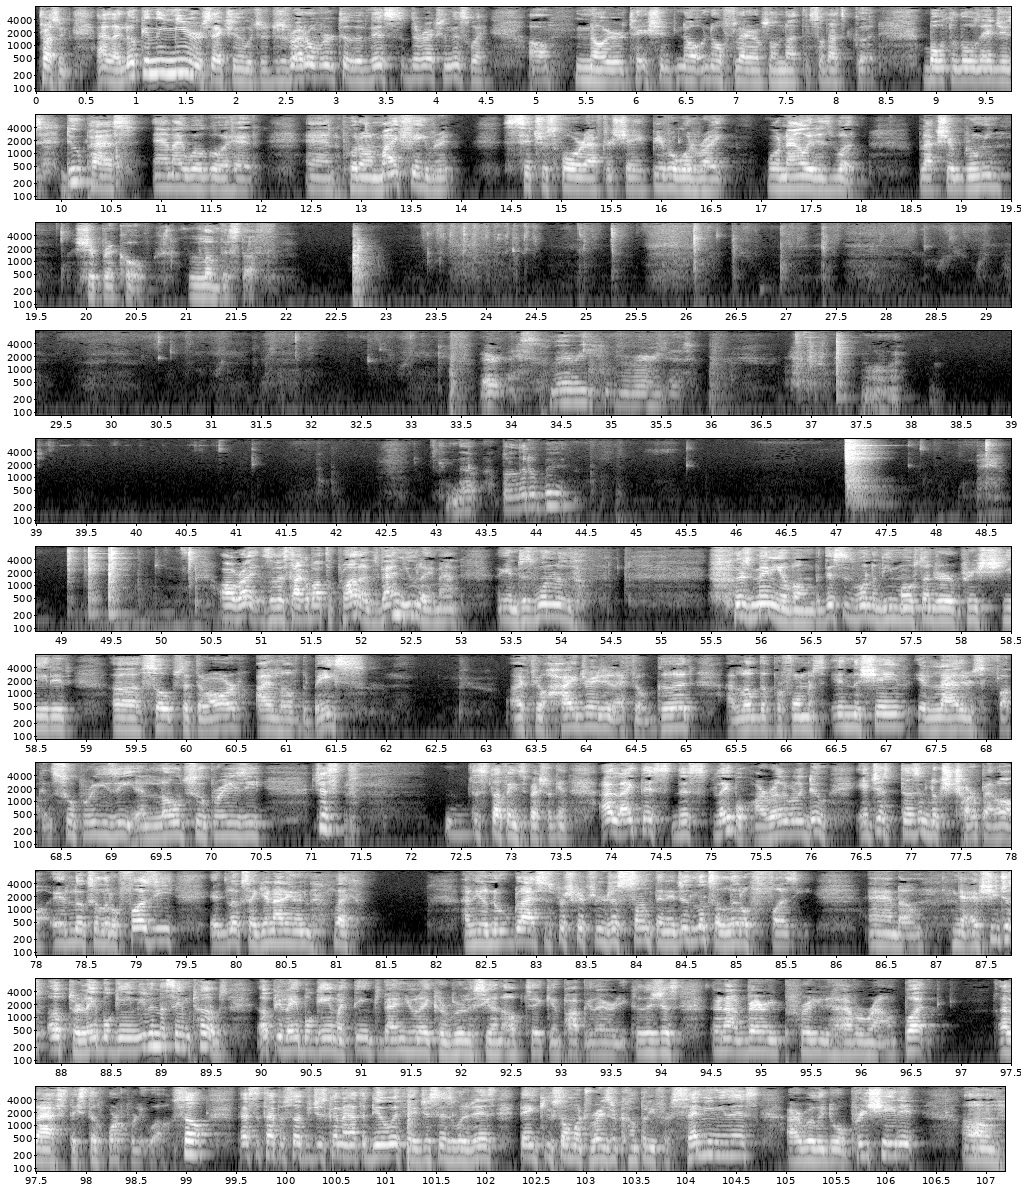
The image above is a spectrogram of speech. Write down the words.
trust me, as I look in the mirror section, which is just right over to the this direction this way, oh, no irritation, no no flare-ups, no nothing. So that's good. Both of those edges do pass, and I will go ahead and put on my favorite Citrus Forward Aftershave Beaverwood Right. Well, now it is what Black Ship Grooming, Shipwreck Cove. Love this stuff. Very nice. Very, very good. All right. Clean that up a little bit. All right, so let's talk about the products. Van Yulay, man. Again, just one of the, there's many of them, but this is one of the most underappreciated uh, soaps that there are. I love the base. I feel hydrated. I feel good. I love the performance in the shave. It lathers fucking super easy. It loads super easy. Just the stuff ain't special again. I like this this label. I really, really do. It just doesn't look sharp at all. It looks a little fuzzy. It looks like you're not even like I need a new glasses prescription or just something. It just looks a little fuzzy. And um yeah, if she just upped her label game, even the same tubs, up your label game, I think Van Yulay could really see an uptick in popularity because it's just, they're not very pretty to have around. But alas, they still work really well. So that's the type of stuff you're just going to have to deal with. It just is what it is. Thank you so much, Razor Company, for sending me this. I really do appreciate it. Um,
